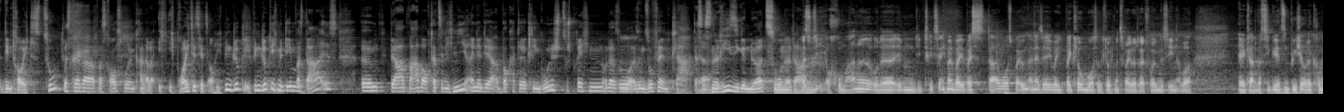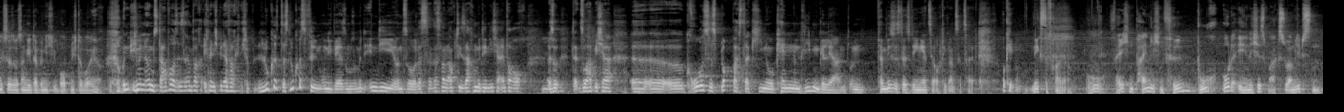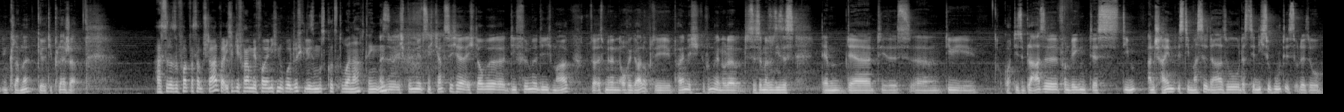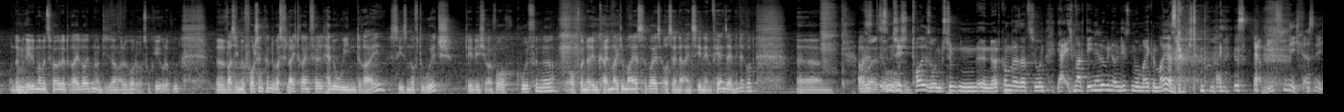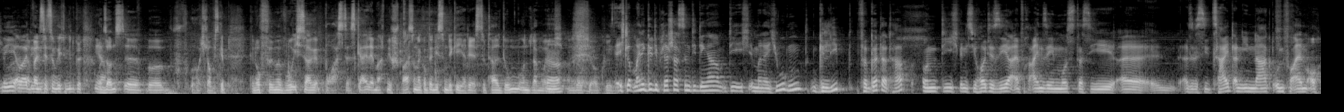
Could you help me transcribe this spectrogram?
dem traue ich das zu, dass der da was rausholen kann. Aber ich, ich bräuchte es jetzt auch nicht. Ich bin glücklich. Ich bin glücklich mit dem, was da ist. Ähm, war aber auch tatsächlich nie einer, der Bock hatte, Klingonisch zu sprechen oder so. Mhm. Also insofern, klar, das ja. ist eine riesige Nerdzone da. Also die, auch Romane oder eben die Tricks. Ich meine, bei, bei Star Wars, bei irgendeiner Serie, bei, bei Clone Wars habe ich glaube ich mal zwei oder drei Folgen gesehen, aber äh, gerade was die ganzen Bücher oder Comics oder sowas angeht, da bin ich überhaupt nicht dabei. Ja. Und ich meine, und Star Wars ist einfach, ich meine, ich bin einfach, ich glaube, Lucas, das Lucasfilm-Universum, so mit Indie und so, das, das waren auch die Sachen, mit denen ich ja einfach auch, mhm. also da, so habe ich ja äh, äh, großes Blockbuster-Kino kennen und lieben gelernt und vermisse es deswegen jetzt ja auch die ganze Zeit. Okay, nächste Frage. Oh, welchen peinlichen Film, Buch oder ähnliches magst du am liebsten? In Klammer, Guilty Pleasure. Hast du da sofort was am Start? Weil ich habe die Fragen mir vorher nicht in Ruhe durchgelesen, muss kurz drüber nachdenken. Also ich bin mir jetzt nicht ganz sicher. Ich glaube, die Filme, die ich mag, da ist mir dann auch egal, ob die peinlich gefunden werden oder das ist immer so dieses, der, der dieses, äh, die, oh Gott, diese Blase von wegen, des, die anscheinend ist die Masse da so, dass der nicht so gut ist oder so. Und dann mhm. redet man mit zwei oder drei Leuten und die sagen alle, oh, das ist okay oder gut. Äh, was ich mir vorstellen könnte, was vielleicht reinfällt, Halloween 3, Season of the Witch den ich einfach cool finde, auch wenn da eben kein Michael Myers dabei ist, außer in der einen Szene im Fernseher im Hintergrund. Ähm, aber, aber es ist, so natürlich toll, so in bestimmten äh, Nerd-Konversationen. Ja, ich mag den Halloween am liebsten, wo Michael Myers gar nicht dabei ist. Ja, am liebsten nicht, das nicht. Nee, aber, aber weil es jetzt so Richtung. Ja. Und sonst, äh, oh, ich glaube, es gibt genug Filme, wo ich sage, boah, ist das geil, der macht mir Spaß. Und dann kommt der nächste Dicke, ja, der ist total dumm und langweilig. Ja. Und ich, okay. ich glaube, meine Guilty Pleasures sind die Dinger, die ich in meiner Jugend geliebt, vergöttert habe und die ich, wenn ich sie heute sehe, einfach einsehen muss, dass sie, äh, also dass die Zeit an ihnen nagt und vor allem auch,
